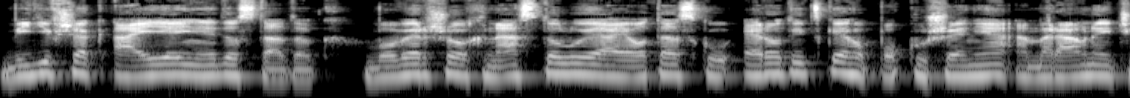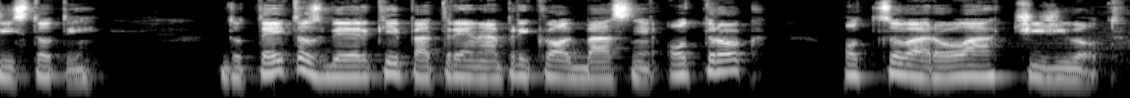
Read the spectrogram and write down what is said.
Vidí však aj jej nedostatok. Vo veršoch nastoluje aj otázku erotického pokušenia a mravnej čistoty. Do tejto zbierky patria napríklad básne Otrok, Otcova rola či život.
